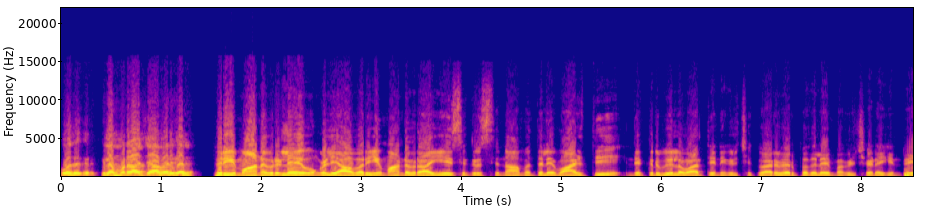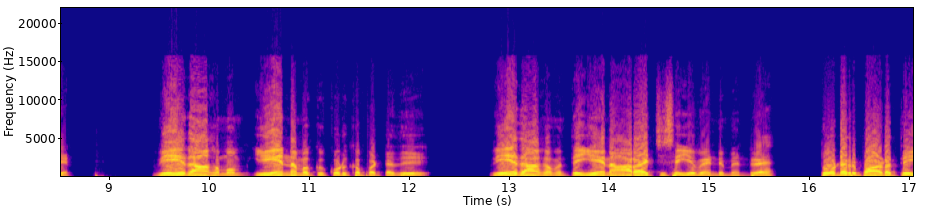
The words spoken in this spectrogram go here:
போதகர் இளமராஜா அவர்கள். பிரியமானவர்களே உங்கள் யாவரையும் ஆண்டவராய் இயேசு கிறிஸ்து நாமத்திலே வாழ்த்தி இந்த கிருபியுள்ள வார்த்தை நிகழ்ச்சிக்கு வரவேற்பதிலே மகிழ்ச்சி அடைகின்றேன். வேதாகமம் ஏன் நமக்கு கொடுக்கப்பட்டது? வேதாகமத்தை ஏன் ஆராய்ச்சி செய்ய வேண்டும் என்ற தொடர் பாடத்தை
